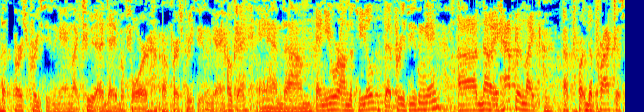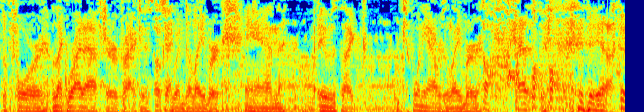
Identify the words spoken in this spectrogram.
the first preseason game, like two a day before our first preseason game. Okay. And um, And you were on the field that preseason game. uh, no, it happened like a pr- the practice before, like right after practice. Okay. She went into labor, and it was like 20 hours of labor. Oh. yeah.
